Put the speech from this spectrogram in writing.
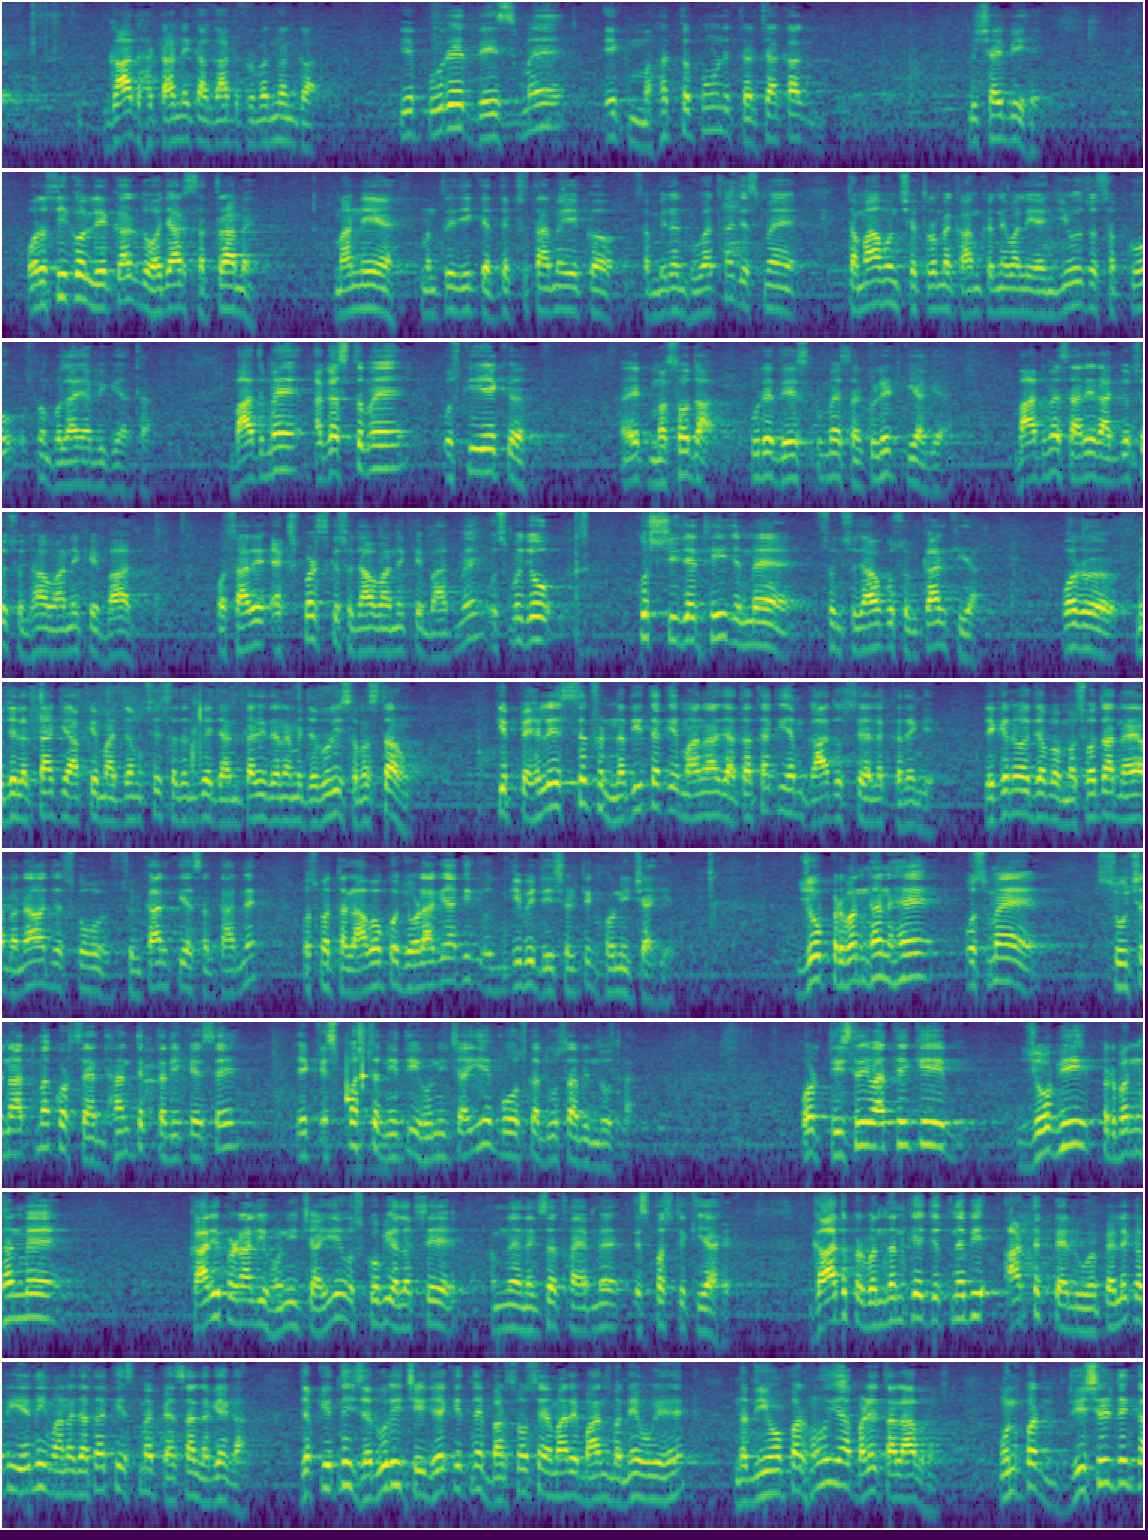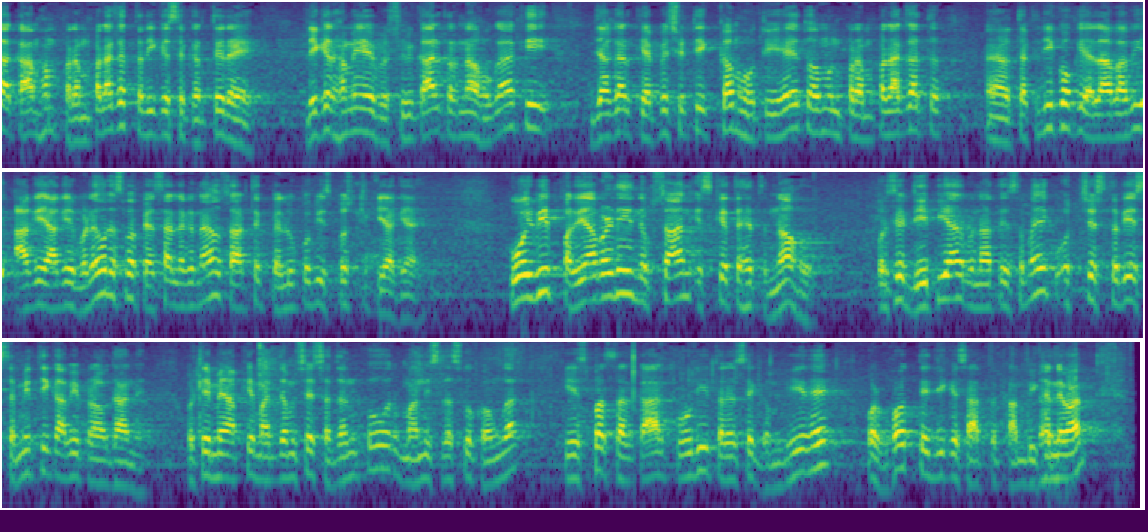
गाद हटाने का गाद प्रबंधन का ये पूरे देश में एक महत्वपूर्ण चर्चा का विषय भी है। और उसी को लेकर 2017 में माननीय मंत्री जी की अध्यक्षता में एक सम्मेलन हुआ था जिसमें तमाम उन क्षेत्रों में काम करने वाले एनजीओ और सबको उसमें बुलाया भी गया था। बाद में, अगस्त में उसकी एक एक मसौदा पूरे देश में सर्कुलेट किया गया। बाद में सारे राज्यों से सुझाव आने के बाद और सारे एक्सपर्ट्स के सुझाव आने के बाद में उसमें जो कुछ चीज़ें थी जिनमें सुन, सुझाव को स्वीकार किया और मुझे लगता है कि आपके माध्यम से सदन को जानकारी देना मैं ज़रूरी समझता हूँ कि पहले सिर्फ़ नदी तक ये माना जाता था कि हम गाद उससे अलग करेंगे। लेकिन वो जब मसौदा नया बना जिसको स्वीकार किया सरकार ने, उसमें तालाबों को जोड़ा गया कि उनकी भी डिसिल्टिंग होनी चाहिए। जो प्रबंधन है, उसमें सूचनात्मक और सैद्धांतिक तरीके से एक स्पष्ट नीति होनी चाहिए, वो उसका दूसरा बिंदु था। और तीसरी बात थी कि जो भी प्रबंधन में कार्य प्रणाली होनी चाहिए, उसको भी अलग से हमने नेक्सर फाइव में स्पष्ट किया है। गाद प्रबंधन के जितने भी आर्थिक पहलू हैं, पहले कभी ये नहीं माना जाता कि इसमें पैसा लगेगा, जबकि इतनी ज़रूरी चीज़ है कि इतने बरसों से हमारे बाँध बने हुए हैं, नदियों पर हों या बड़े तालाब हों, उन पर डिसिल्टिंग का काम हम परंपरागत तरीके से करते रहे। लेकिन हमें स्वीकार करना होगा कि अगर कैपेसिटी कम होती है तो हम उन परंपरागत तकनीकों के अलावा भी आगे आगे बढ़े और इसमें पैसा लगना है, उस आर्थिक पहलू को भी स्पष्ट किया गया है। कोई भी पर्यावरणीय नुकसान इसके तहत न हो। और इसे डीपीआर बनाते समय एक उच्च स्तरीय समिति का भी प्रावधान है इसलिए मैं आपके माध्यम से सदन को और माननीय सदस्य को कहूँगा कि इस पर सरकार पूरी तरह से गंभीर है और बहुत तेज़ी के साथ काम भी। धन्यवाद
